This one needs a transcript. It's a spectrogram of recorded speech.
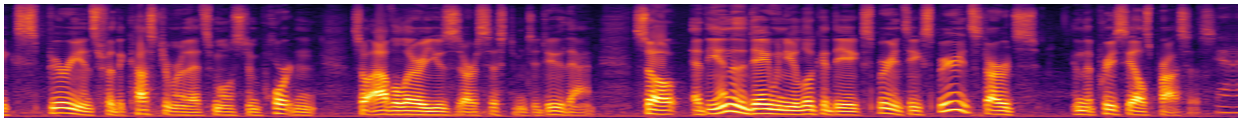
experience for the customer that's most important. So Avalara uses our system to do that. So at the end of the day, when you look at the experience, the experience starts in the pre-sales process. Yeah.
